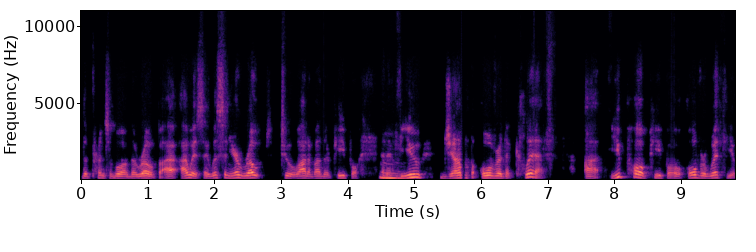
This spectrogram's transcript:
the principle of the rope. I, I always say, listen, you're roped to a lot of other people. And mm. if you jump over the cliff, uh, you pull people over with you.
